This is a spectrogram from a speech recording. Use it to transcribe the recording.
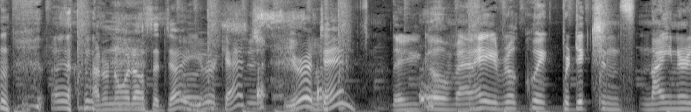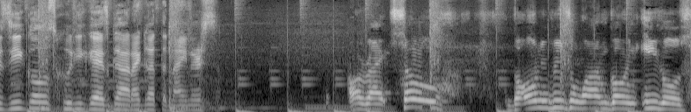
I don't know what else to tell you. You're a catch. You're a ten. There you go, man. Hey, real quick predictions: Niners, Eagles. Who do you guys got? I got the Niners. All right. So the only reason why I'm going Eagles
